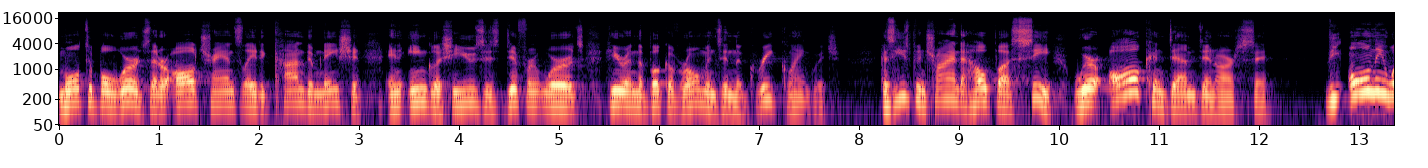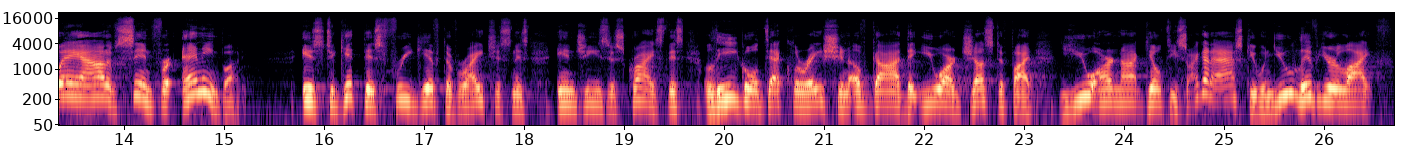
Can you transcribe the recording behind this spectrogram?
multiple words that are all translated condemnation in English. He uses different words here in the book of Romans in the Greek language because he's been trying to help us see we're all condemned in our sin. The only way out of sin for anybody is to get this free gift of righteousness in Jesus Christ, this legal declaration of God that you are justified, you are not guilty. So I got to ask you when you live your life,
